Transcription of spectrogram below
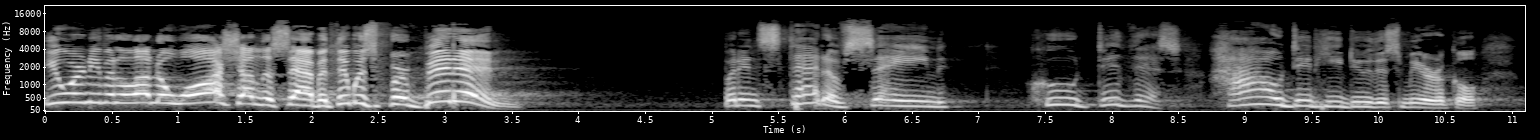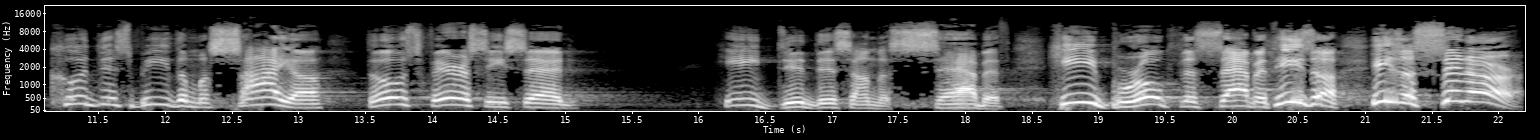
You weren't even allowed to wash on the Sabbath, it was forbidden. But instead of saying, Who did this? How did he do this miracle? Could this be the Messiah? Those Pharisees said, He did this on the Sabbath. He broke the Sabbath. He's a, he's a sinner.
